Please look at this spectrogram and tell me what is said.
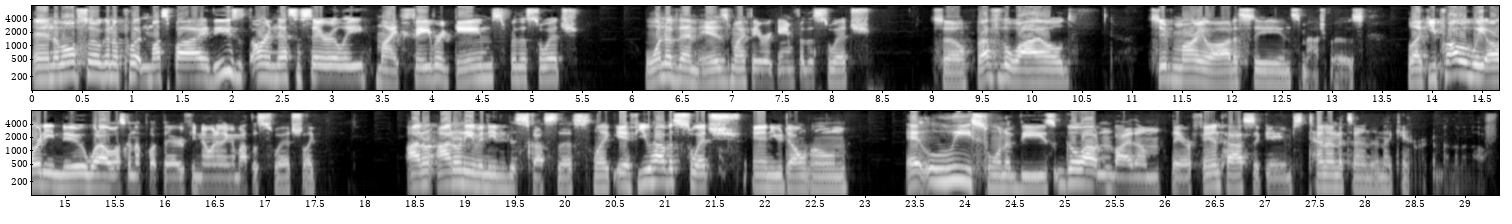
And I'm also going to put must buy. These aren't necessarily my favorite games for the Switch. One of them is my favorite game for the Switch. So, Breath of the Wild, Super Mario Odyssey, and Smash Bros. Like, you probably already knew what I was going to put there if you know anything about the Switch. Like, I don't I don't even need to discuss this. Like, if you have a Switch and you don't own at least one of these. Go out and buy them. They are fantastic games, 10 out of 10, and I can't recommend them enough.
